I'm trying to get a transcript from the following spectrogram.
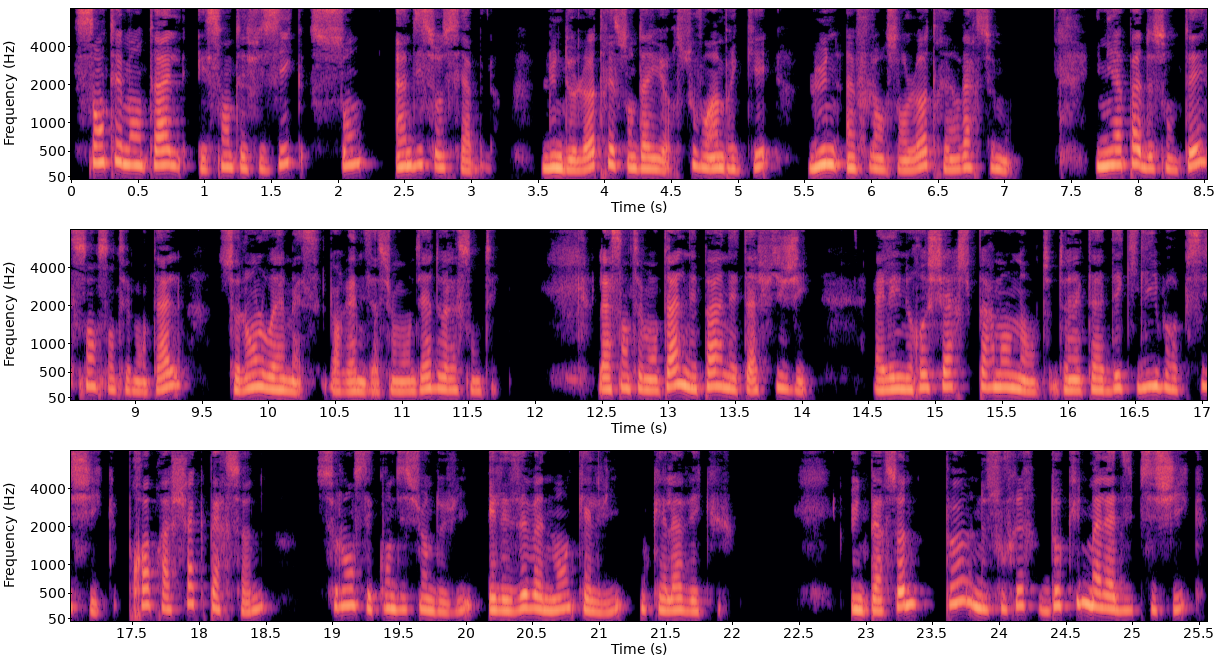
Santé mentale et santé physique sont indissociables l'une de l'autre et sont d'ailleurs souvent imbriquées, l'une influençant l'autre et inversement. Il n'y a pas de santé sans santé mentale, selon l'OMS, l'Organisation mondiale de la santé. La santé mentale n'est pas un état figé, elle est une recherche permanente d'un état d'équilibre psychique propre à chaque personne, selon ses conditions de vie et les événements qu'elle vit ou qu'elle a vécus. Une personne peut ne souffrir d'aucune maladie psychique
